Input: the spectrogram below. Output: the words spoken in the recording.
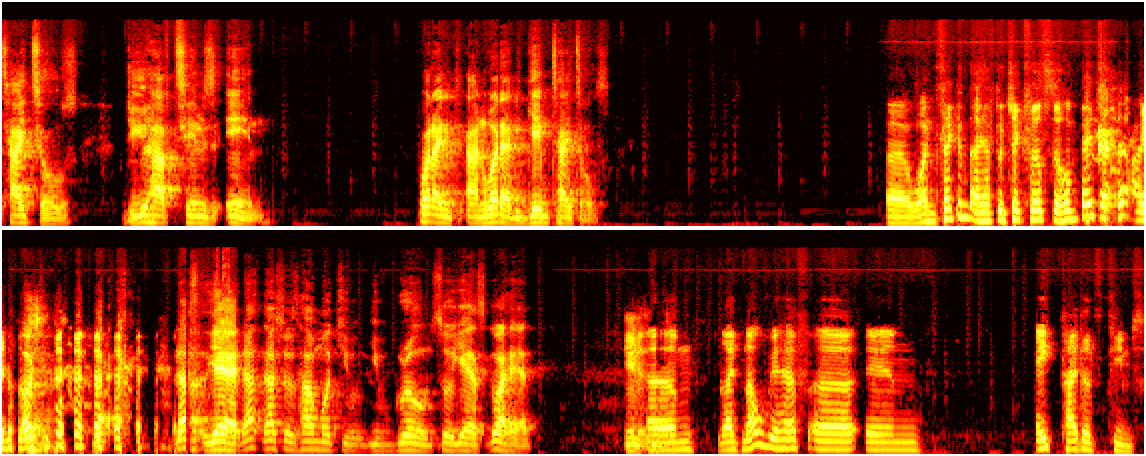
titles do you have teams in? What are the, and what are the game titles? Uh, one second, I have to check first the homepage. I don't. Okay. That's yeah. That that shows how much you you've grown. So yes, go ahead. Um, right now we have uh, in eight titles teams,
